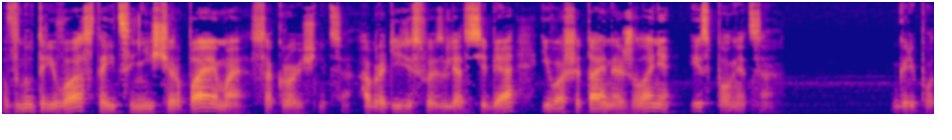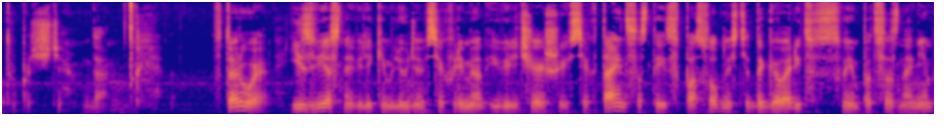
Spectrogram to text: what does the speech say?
Внутри вас таится неисчерпаемая сокровищница. Обратите свой взгляд в себя, и ваше тайное желание исполнится. Гарри Поттер почти, да. Второе. Известное великим людям всех времен и величайшее из всех тайн состоит в способности договориться со своим подсознанием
